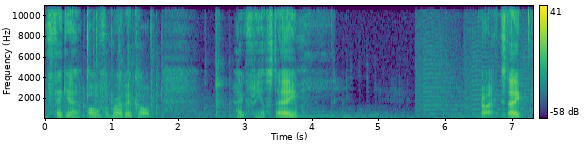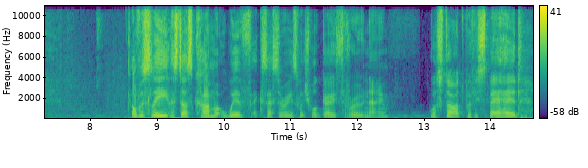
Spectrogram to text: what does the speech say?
figure of RoboCop. Hopefully he'll stay. Right, stay. Obviously, this does come with accessories, which we'll go through now. We'll start with his spare head.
